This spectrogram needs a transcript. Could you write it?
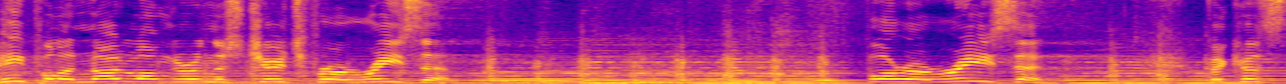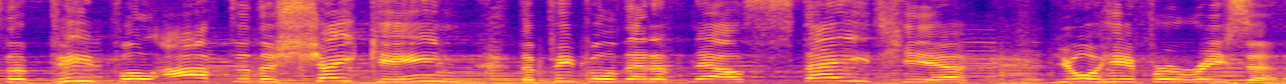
people are no longer in this church for a reason for a reason. Because the people after the shaking, the people that have now stayed here, you're here for a reason.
